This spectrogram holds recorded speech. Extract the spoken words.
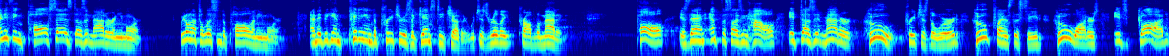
anything Paul says doesn't matter anymore. We don't have to listen to Paul anymore. And they begin pitting the preachers against each other, which is really problematic. Paul is then emphasizing how it doesn't matter who preaches the word, who plants the seed, who waters, it's God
